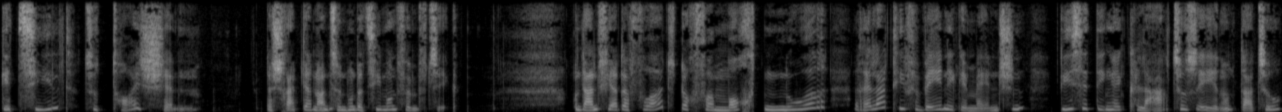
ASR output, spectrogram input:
gezielt zu täuschen. Das schreibt er 1957. Und dann fährt er fort, doch vermochten nur relativ wenige Menschen, diese Dinge klar zu sehen. Und dazu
